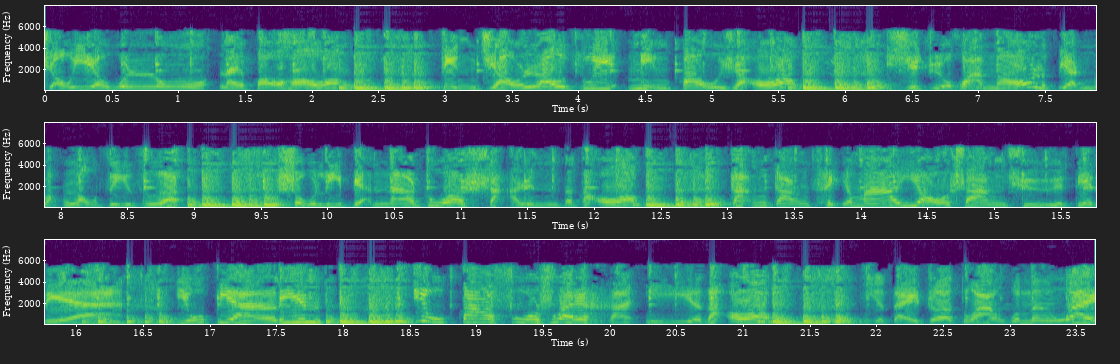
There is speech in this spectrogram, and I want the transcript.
小爷文龙来报号啊！定叫老贼命报销啊！一句话恼了变装老贼子，手里边拿着杀人的刀啊！刚刚催马要上去，爹爹又变脸，又把副帅喊一刀。你在这端午门外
